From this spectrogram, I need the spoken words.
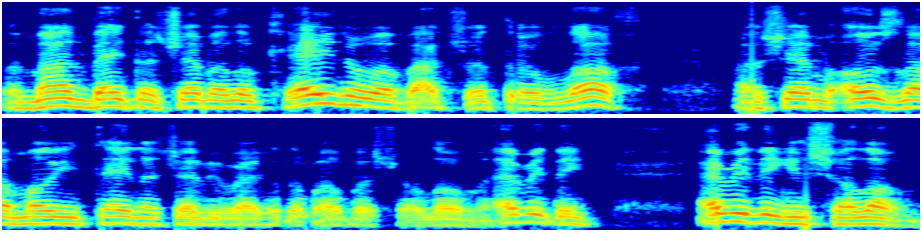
Leman beit Hashem Elokeinu avak lach Hashem ozla Hashem shalom. Everything, everything is shalom.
